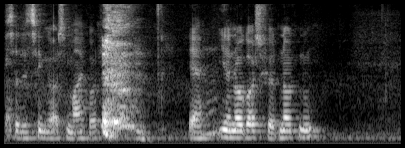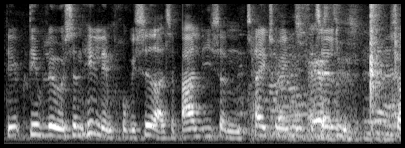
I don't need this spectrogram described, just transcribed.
så det tænker jeg også meget godt. Ja, I har nok også hørt nok nu. Det, det blev sådan helt improviseret, altså bare lige sådan 3, 2, 1, nu fortælle. Så,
